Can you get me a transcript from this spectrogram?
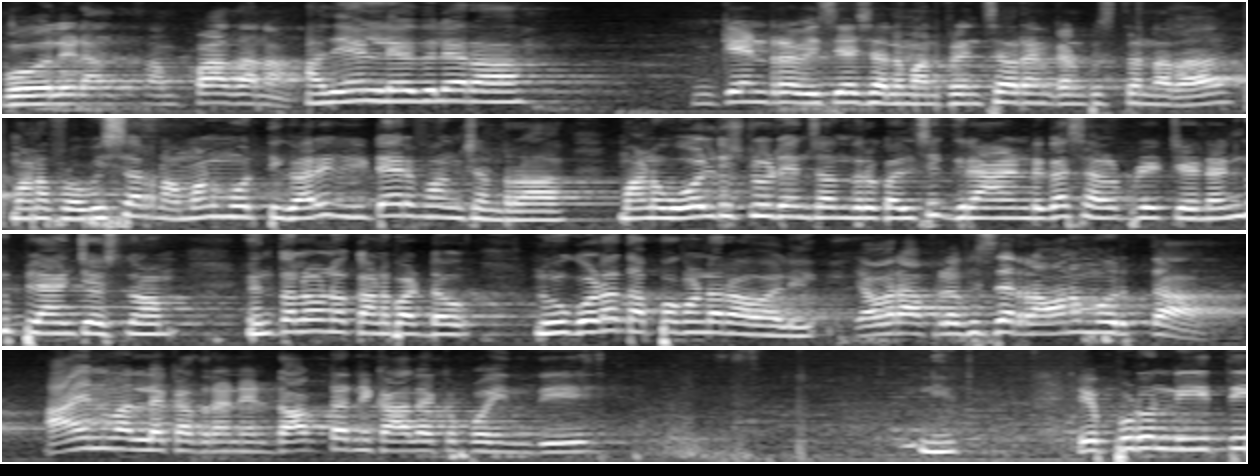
బోలెడంత సంపాదన. అదేం లేదులేరా. ఇంకేంట్రా విశేషాలు? మన ఫ్రెండ్స్ ఎవరైనా కనిపిస్తున్నారా? మన ప్రొఫెసర్ రమణమూర్తి గారి రిటైర్ ఫంక్షన్ రా. మన ఓల్డ్ స్టూడెంట్స్ అందరూ కలిసి గ్రాండ్గా సెలబ్రేట్ చేయడానికి ప్లాన్ చేస్తున్నాం. ఇంతలో నువ్వు కనపడ్డావు నువ్వు కూడా తప్పకుండా రావాలి. ఎవరా ప్రొఫెసర్ రమణమూర్త? ఆయన వల్లే కదరా నేను డాక్టర్ని కాలేకపోయింది. ఎప్పుడు నీతి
